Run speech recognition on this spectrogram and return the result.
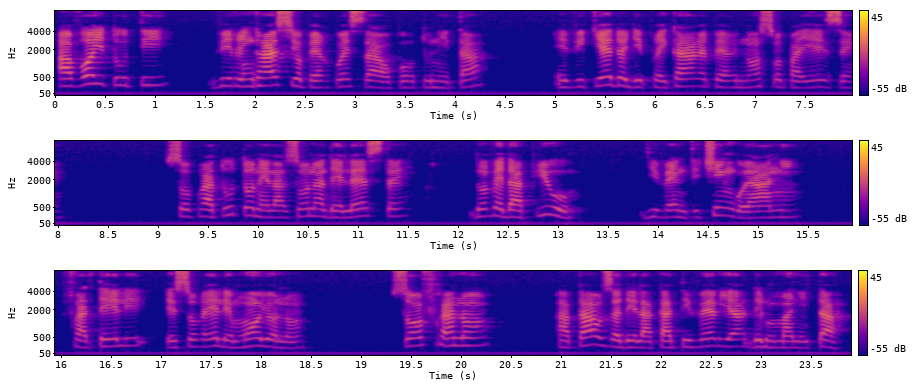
A voi tutti vi ringrazio per questa opportunità e vi chiedo di pregare per il nostro Paese, soprattutto nella zona dell'Est, dove da più di 25 anni fratelli e sorelle muoiono, soffrono a causa della cattiveria dell'umanità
